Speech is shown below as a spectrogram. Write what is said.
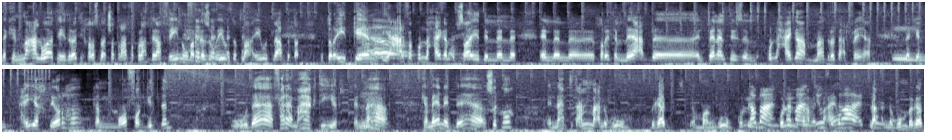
لكن مع الوقت هي دلوقتي خلاص بقت شاطرة عارفة كل واحد بيلعب فين ومركزه إيه وتطلع إيه وتلعب بط- بطريقة كام آه. عارفة كل حاجة ال offside ال- ال- ال- ال- طريقة اللعب آه، ال penalties ال- كل حاجة ما دلوقتي عارفاها. لكن هي اختيارها كان موفق جدا وده فرق معاها كتير إنها مم. كمان إداها ثقة إنها بتتعامل مع نجوم بجد هم نجوم كل طبعا كل اللي طبعا الضيوف معاهم لا. نجوم بجد.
